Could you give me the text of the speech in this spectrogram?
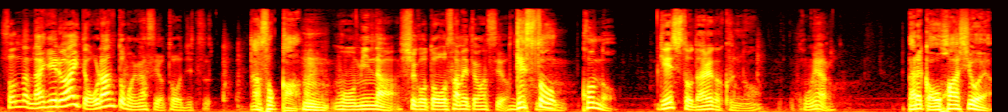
そんな投げる相手おらんと思いますよ、当日。あ、そっか。うん。もうみんな仕事を収めてますよ。ゲスト、来んのゲスト誰が来んの？ほんやろ。誰かオファーしようや。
